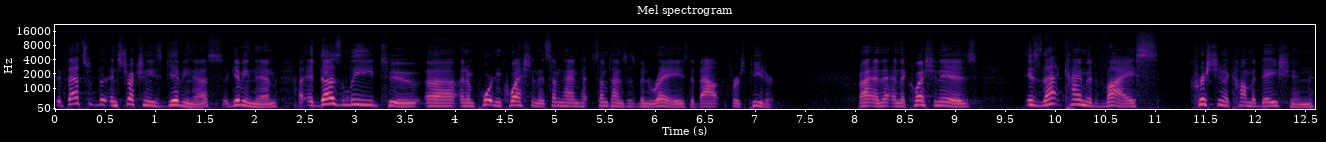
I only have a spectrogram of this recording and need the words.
if that's the instruction he's giving us, giving them, uh, it does lead to uh, an important question that sometimes, sometimes has been raised about 1 Peter. Right? And, and the question is, is that kind of advice Christian accommodation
